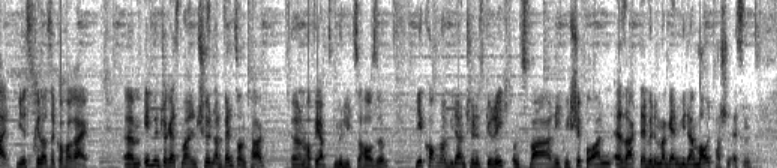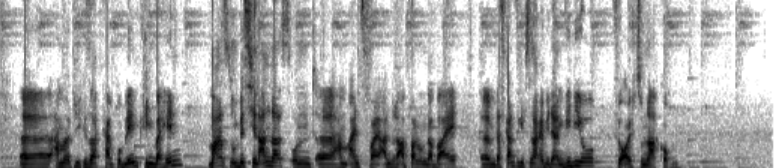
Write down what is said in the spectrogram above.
Hi, hier ist Fred aus der Kocherei. Ähm, ich wünsche euch erstmal einen schönen Adventssonntag äh, und hoffe, ihr habt es gemütlich zu Hause. Wir kochen mal wieder ein schönes Gericht und zwar rief mich Schippo an. Er sagt, er würde mal gerne wieder Maultaschen essen. Äh, haben wir natürlich gesagt, kein Problem, kriegen wir hin. Machen es nur ein bisschen anders und äh, haben ein, zwei andere Abwandlungen dabei. Ähm, das Ganze gibt es nachher wieder im Video für euch zum Nachkochen.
